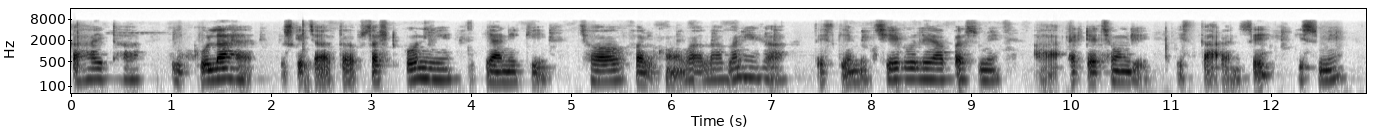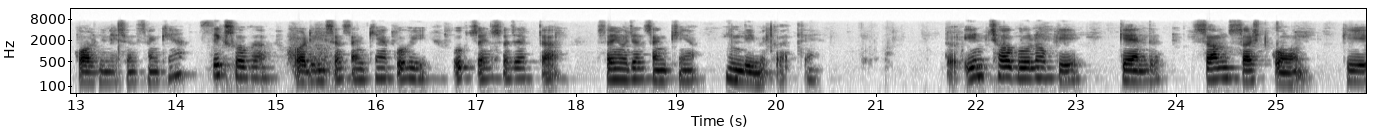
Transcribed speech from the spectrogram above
कहा ही था एक गोला है, उसके चारों तरफ़ षष्टकोणीय यानी कि छह फलकों वाला बनेगा। तो इसके में छः गोले आपस में अटैच होंगे। इस कारण से इसमें कोऑर्डिनेशन संख्या सिक्स होगा। कोऑर्डिनेशन संख्या को ही उप संयोजकता, संयोजन संख्या हिंदी में कहते हैं। तो इन छह गोलों के केंद्र समष्ट कोण के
